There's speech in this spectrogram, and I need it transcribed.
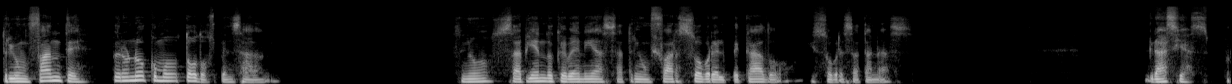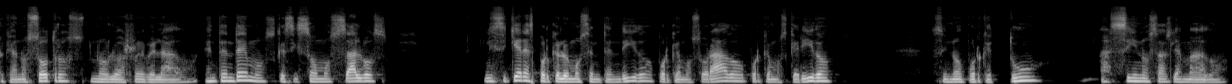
triunfante pero no como todos pensaban, sino sabiendo que venías a triunfar sobre el pecado y sobre Satanás. Gracias, porque a nosotros no lo has revelado. Entendemos que si somos salvos, ni siquiera es porque lo hemos entendido, porque hemos orado, porque hemos querido, sino porque tú así nos has llamado.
